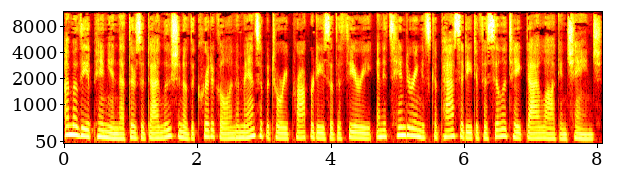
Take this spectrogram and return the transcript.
I'm of the opinion that there's a dilution of the critical and emancipatory properties of the theory and it's hindering its capacity to facilitate dialogue and change.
